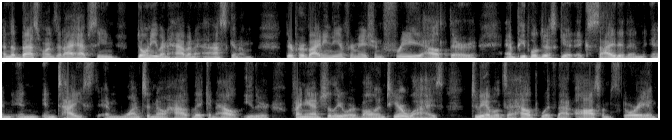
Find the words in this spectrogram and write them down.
And the best ones that I have seen don't even have an ask in them they're providing the information free out there and people just get excited and, and, and enticed and want to know how they can help either financially or volunteer wise to be able to help with that awesome story and,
